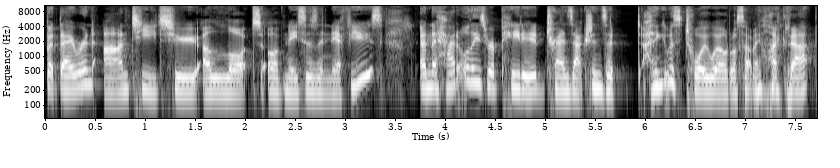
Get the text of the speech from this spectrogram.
but they were an auntie to a lot of nieces and nephews. And they had all these repeated transactions at, I think it was Toy World or something like that.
